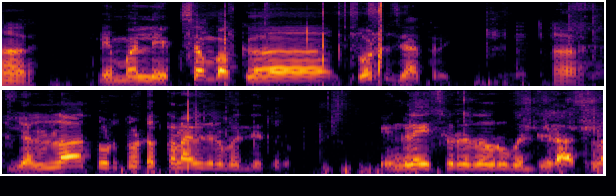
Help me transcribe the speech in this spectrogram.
ಹಾ ರೀ. ನಿಮ್ಮಲ್ಲಿ ಎಕ್ಸಂಬಕ್ಕ ದೊಡ್ಡ ಜಾತ್ರೆ. ಎಲ್ಲಾ ದೊಡ್ಡ ದೊಡ್ಡ ಕಲಾವಿದರು ಬಂದಿದ್ರು. ಇಂಗ್ಲೇಶ್ವರದವರು ಬಂದಿದ್ರು ಅಸಲ.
